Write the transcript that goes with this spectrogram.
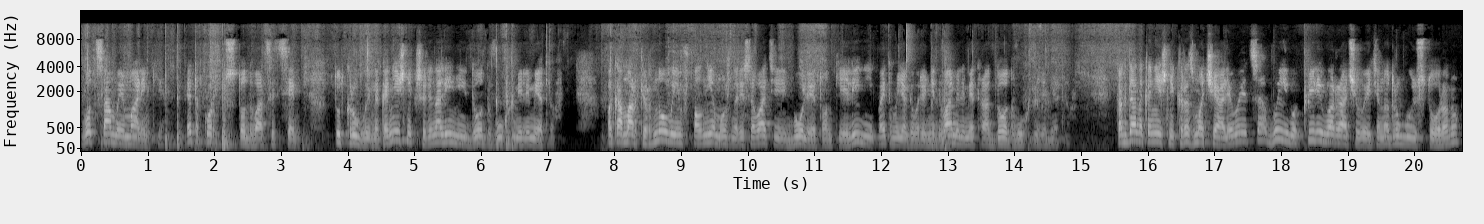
Вот самые маленькие. Это корпус 127. Тут круглый наконечник, ширина линии до 2 мм. Пока маркер новый, им вполне можно рисовать и более тонкие линии, поэтому я говорю не 2 мм, а до 2 мм. Когда наконечник размочаливается, вы его переворачиваете на другую сторону,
